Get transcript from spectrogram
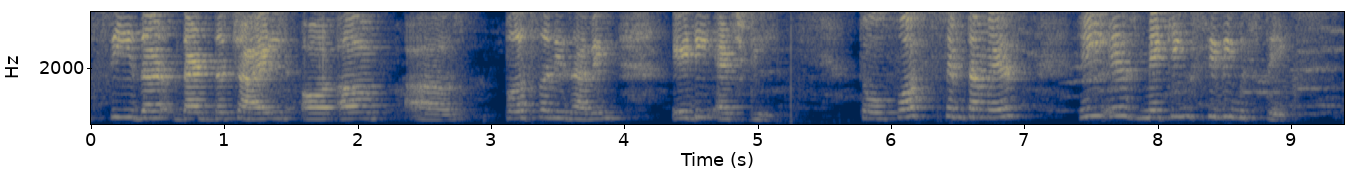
see that that the child or a, a person is having adhd so first symptom is he is making silly mistakes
